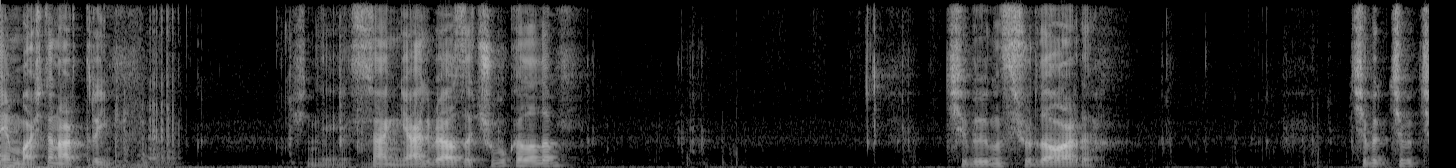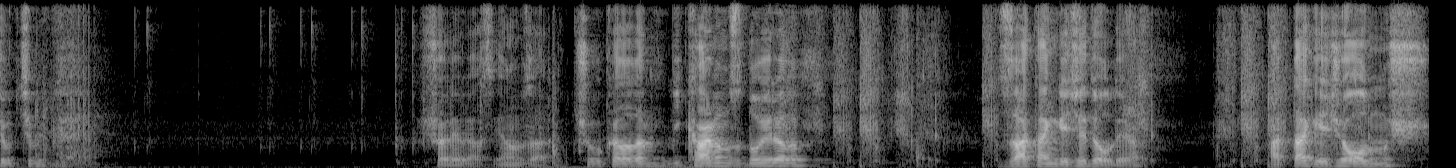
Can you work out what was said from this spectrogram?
en baştan arttırayım. Şimdi sen gel biraz da çubuk alalım. Çubuğumuz şurada vardı. Çıbık çıbık çıbık çıbık. Şöyle biraz yanımıza çubuk alalım. Bir karnımızı doyuralım. Zaten gece de oluyor. Hatta gece olmuş.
